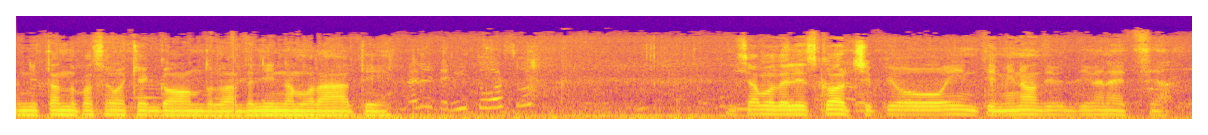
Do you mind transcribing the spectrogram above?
Ogni tanto passa qualche gondola degli innamorati. Diciamo degli scorci più intimi no, di, di Venezia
